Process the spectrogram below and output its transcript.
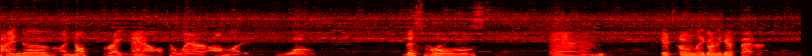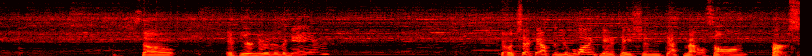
kind of enough right now to where I'm like, whoa, this rules, and it's only going to get better. So, if you're new to the game, go check out the new Blood Incantation death metal song first.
